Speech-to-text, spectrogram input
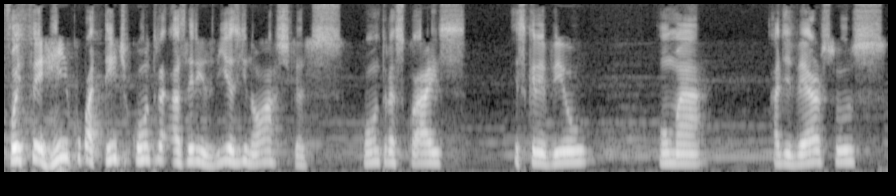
Foi ferrinho combatente contra as heresias gnósticas, contra as quais escreveu uma Adversus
